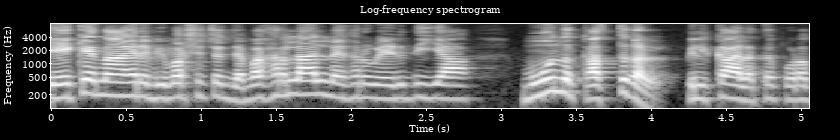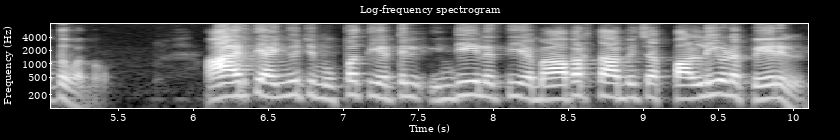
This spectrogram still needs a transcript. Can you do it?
കെ കെ നായരെ വിമർശിച്ച ജവഹർലാൽ നെഹ്റു എഴുതിയ മൂന്ന് കത്തുകൾ പിൽക്കാലത്ത് പുറത്തു വന്നു. ആയിരത്തി അഞ്ഞൂറ്റി മുപ്പത്തി എട്ടിൽ ഇന്ത്യയിലെത്തിയ ബാബർ സ്ഥാപിച്ച പള്ളിയുടെ പേരിൽ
